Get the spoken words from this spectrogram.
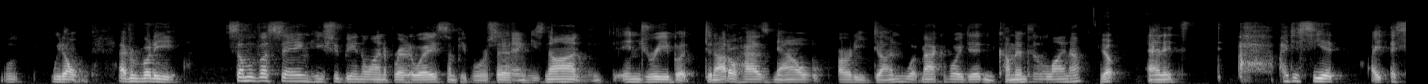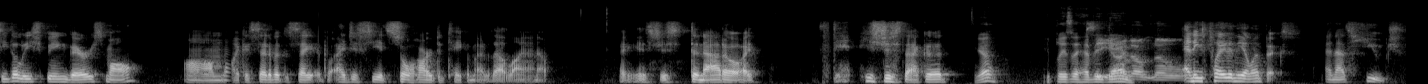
well, we don't. Everybody, some of us saying he should be in the lineup right away. Some people were saying he's not injury, but Donato has now already done what McAvoy did and come into the lineup. Yep. and it's I just see it. I, I see the leash being very small. Um, like I said about the second, I just see it so hard to take him out of that lineup. Like, it's just Donato. I damn, he's just that good, Yeah. He plays a heavy See, I don't know. and he's played in the Olympics, and that's huge.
